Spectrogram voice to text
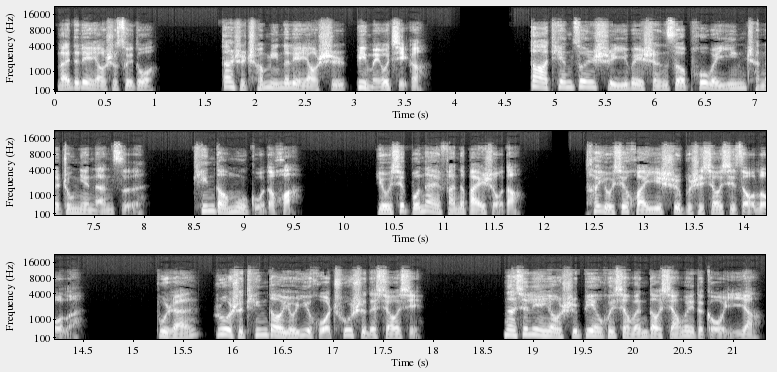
来的炼药师虽多，但是成名的炼药师并没有几个。大天尊是一位神色颇为阴沉的中年男子，听到木谷的话，有些不耐烦的摆手道：“他有些怀疑是不是消息走漏了，不然若是听到有一伙出事的消息，那些炼药师便会像闻到香味的狗一样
